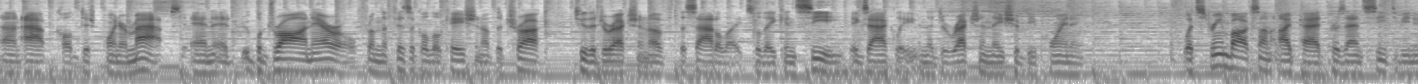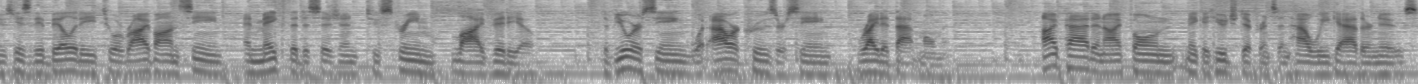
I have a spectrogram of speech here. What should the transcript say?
an app called Dish Pointer Maps, and it will draw an arrow from the physical location of the truck to the direction of the satellite so they can see exactly in the direction they should be pointing. What Streambox on iPad presents CTV News is the ability to arrive on scene and make the decision to stream live video. The viewer is seeing what our crews are seeing right at that moment. iPad and iPhone make a huge difference in how we gather news.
